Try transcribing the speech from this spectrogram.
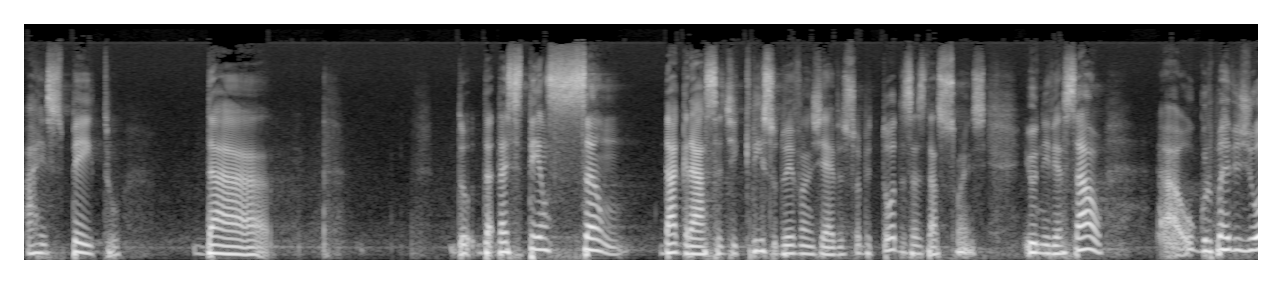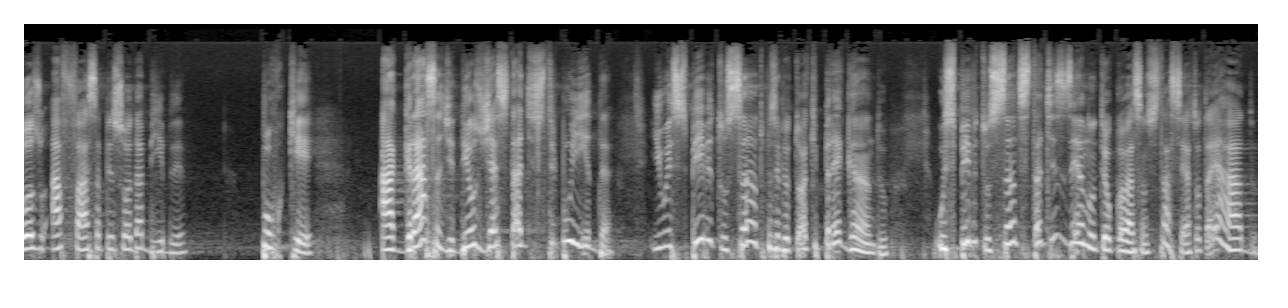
a respeito da, do, da, da extensão da graça de Cristo, do Evangelho, sobre todas as nações e universal, o grupo religioso afasta a pessoa da Bíblia. Porque a graça de Deus já está distribuída. E o Espírito Santo, por exemplo, eu estou aqui pregando. O Espírito Santo está dizendo no teu coração se está certo ou está errado.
